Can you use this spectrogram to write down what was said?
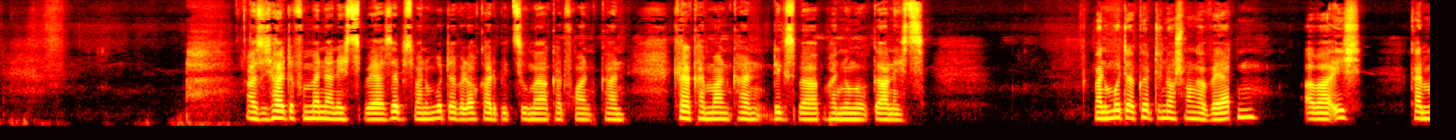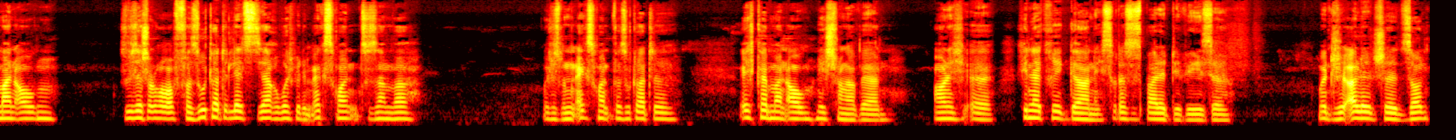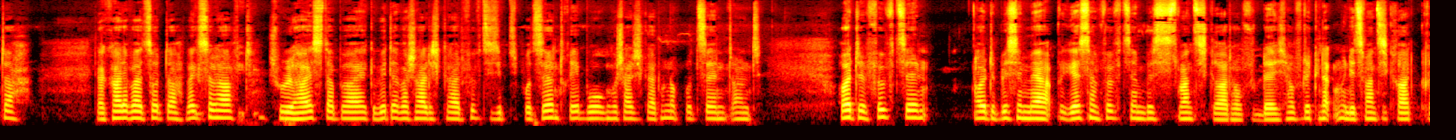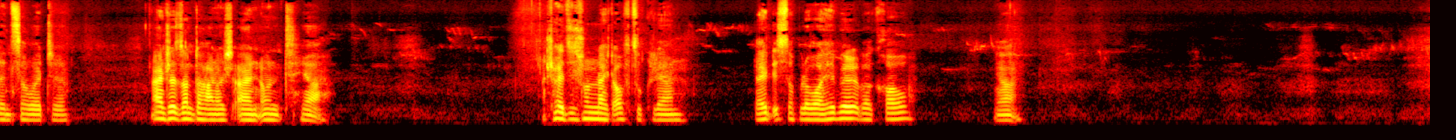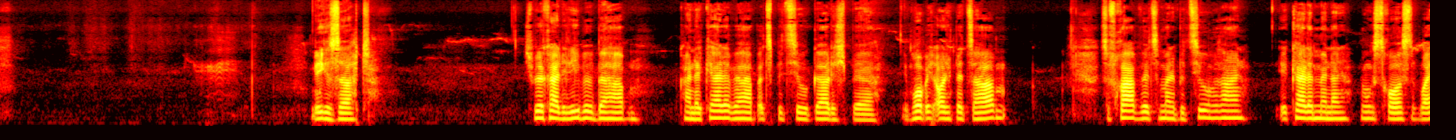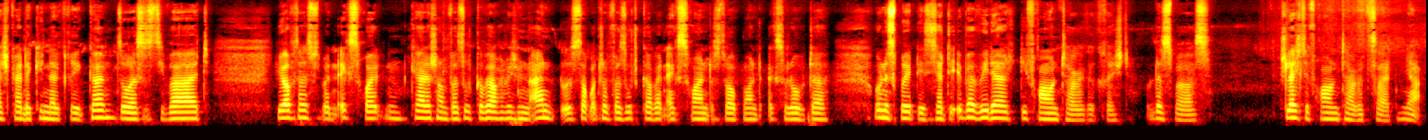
Also ich halte von Männern nichts mehr. Selbst meine Mutter will auch keine Beziehung mehr, kein Freund, kein Kerl, kein Mann, kein Dings mehr, kein Junge, gar nichts. Meine Mutter könnte noch schwanger werden, aber ich kann in meinen Augen, so wie ich das schon auch versucht hatte, letztes Jahre, wo ich mit dem Ex-Freunden zusammen war, wo ich das mit einem Ex-Freund versucht hatte, ich kann in meinen Augen nicht schwanger werden. Auch nicht, äh, Kinderkrieg gar nicht. So, das ist beide Devise. Wünsche alle schönen Sonntag. Der Karnevalssonntag wechselhaft. Schule heiß dabei. Gewitterwahrscheinlichkeit 50, 70 Prozent. Drehbogenwahrscheinlichkeit 100 Prozent. Und heute 15, heute bisschen mehr wie gestern 15 bis 20 Grad hoffentlich. Hoffentlich knacken wir die 20 Grad Grenze heute. Einen schönen Sonntag an euch allen und ja. Scheint sich schon leicht aufzuklären. Da ist doch blauer Himmel über grau. Ja. Wie gesagt, ich will keine Liebe mehr haben, keine Kerle mehr haben als Beziehung, gar nicht mehr. Die brauche ich auch nicht mehr zu haben. Zu fragen, willst du meine Beziehung sein? Ihr Kerle, Männer, Jungs draußen, weil ich keine Kinder kriegen kann. So, das ist die Wahrheit. Wie oft habe ich mit meinen Ex-Freunden, Kerle schon versucht, wie oft habe ich mit einem Stop schon versucht, gab ein Ex-Freund, Stop und Ex-Verlobter. Und es bringt nichts. Ich hatte immer wieder die Frauentage gekriegt. Und das war's. Schlechte Frauentagezeiten, ja.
